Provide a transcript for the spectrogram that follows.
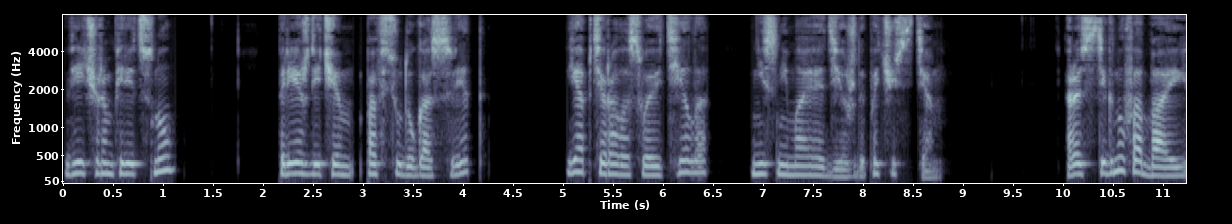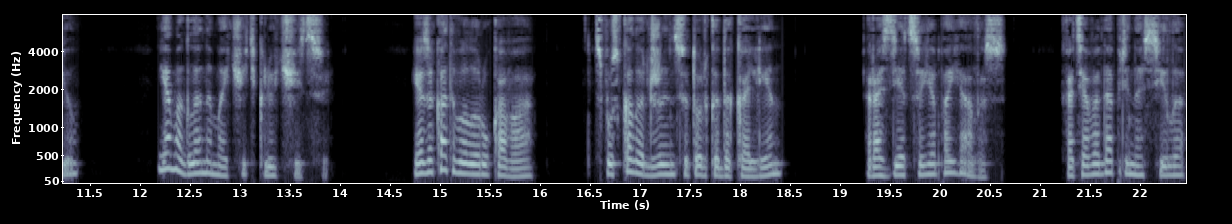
Вечером перед сном Прежде чем повсюду гас свет, я обтирала свое тело, не снимая одежды, по частям. Расстегнув абайю, я могла намочить ключицы. Я закатывала рукава, спускала джинсы только до колен. Раздеться я боялась, хотя вода приносила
